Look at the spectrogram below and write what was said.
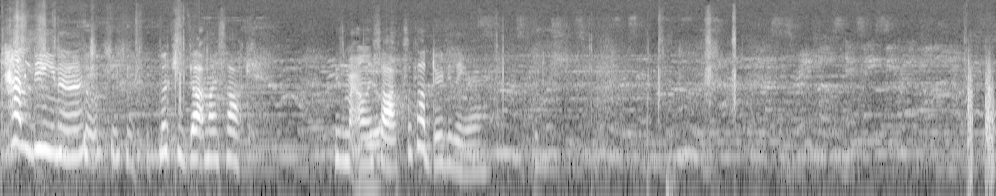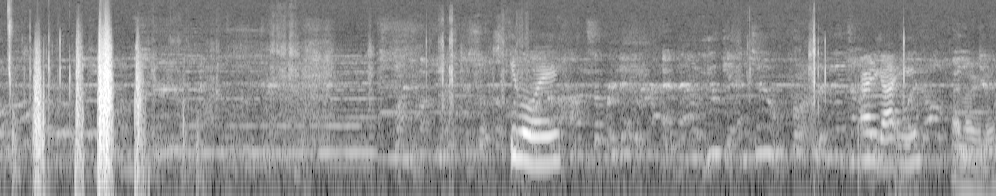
Catalina. Look, he got my sock. These are my only Yep. socks. Look how dirty they are. Eloy. I already got you. I know you did.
